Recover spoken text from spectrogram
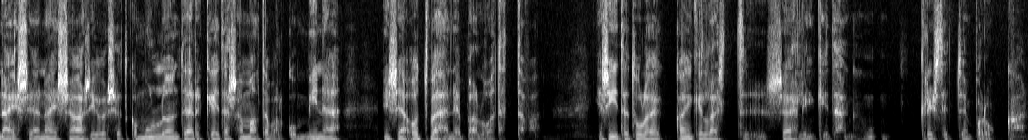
näissä ja näissä asioissa, jotka mulle on tärkeitä samalla tavalla kuin minä, niin sä oot vähän epäluotettava. Ja siitä tulee kaikenlaista sählinkiä tähän kristittyjen porukkaan.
